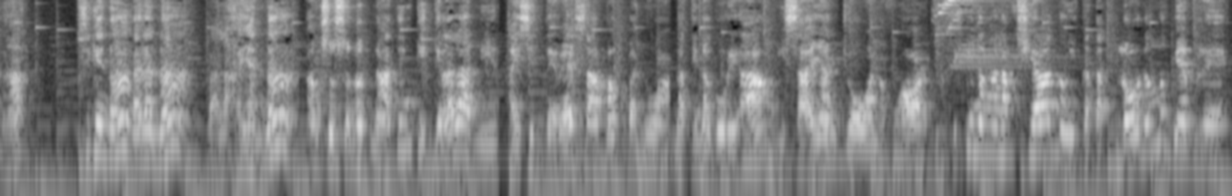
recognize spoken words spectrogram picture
anak? Sige na, tara na, talakayan na. Ang susunod nating kikilalanin ay si Teresa Magbanwa na tinaguriang Visayan Joan of Arc. Ipinanganak siya noong ikatatlo ng Nobyembre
